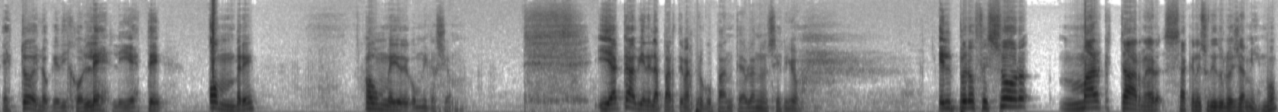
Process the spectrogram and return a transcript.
Esto es lo que dijo Leslie, este hombre, a un medio de comunicación. Y acá viene la parte más preocupante, hablando en serio. El profesor Mark Turner, sáquenle su título ya mismo,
